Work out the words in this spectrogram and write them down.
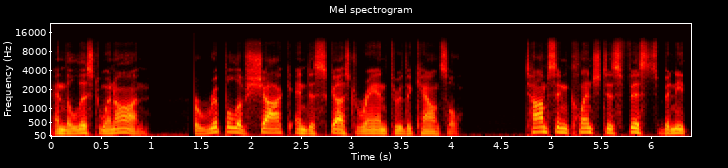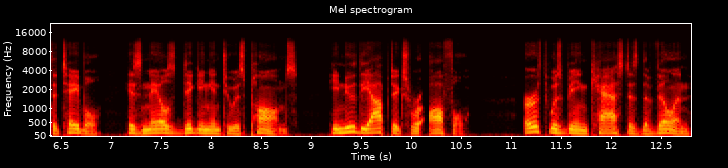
and the list went on. A ripple of shock and disgust ran through the council. Thompson clenched his fists beneath the table, his nails digging into his palms. He knew the optics were awful. Earth was being cast as the villain,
